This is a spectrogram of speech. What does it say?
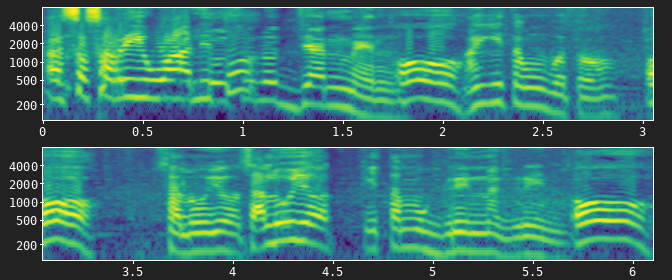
Ang sasariwa nito. Susunod dyan, Mel. Oo. Nakikita mo ba to? Oo. Saluyot. Saluyot. Kita mo green na green. Oo.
